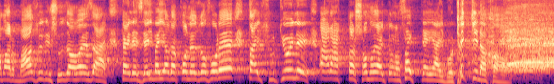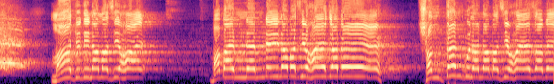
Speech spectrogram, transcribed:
আমার মা যদি সোজা হয়ে যায়, তাইলে যেই মাইয়াটা কলেজও পড়ে, তাই ছুটি হইলে আর আটটার সময় আইতো না, চারটায় আইব। ঠিক কিনা কও? মা যদি নামাজি হয়, বাবা এমনি এমনিই নামাজি হয়ে যাবে, সন্তানগুলা নামাজি হয়ে যাবে।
